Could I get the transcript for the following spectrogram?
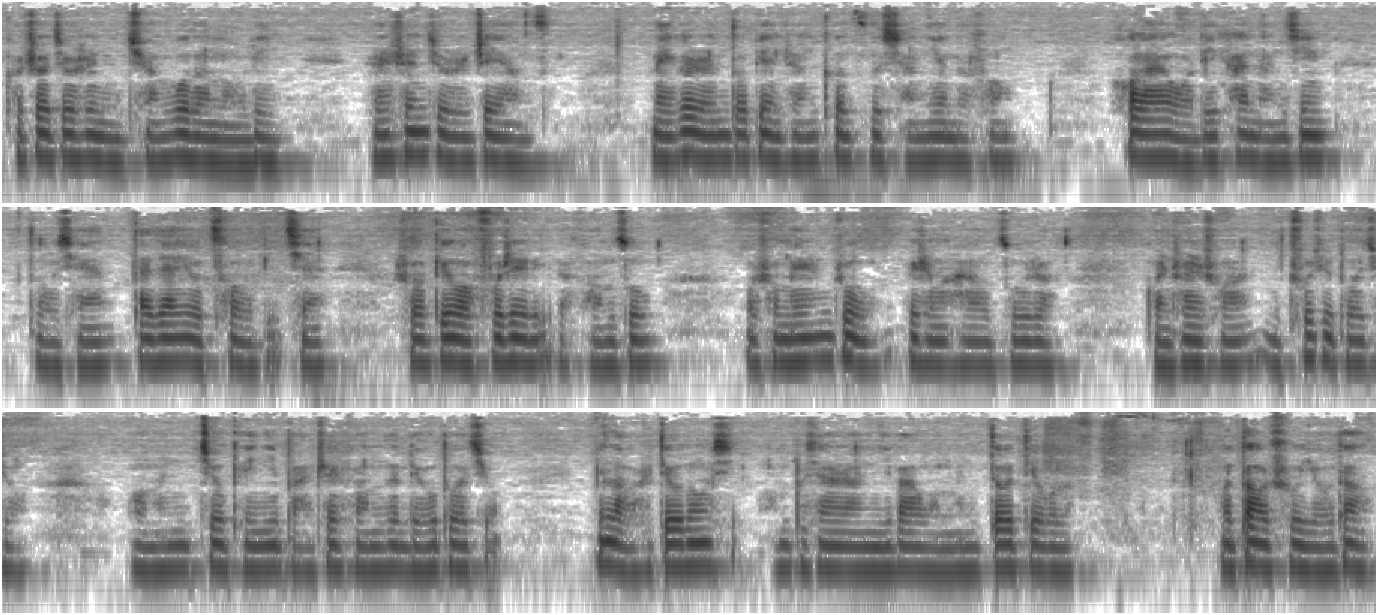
可这就是你全部的努力。人生就是这样子，每个人都变成各自想念的风。后来我离开南京。走前，大家又凑了笔钱，说给我付这里的房租。我说没人住，为什么还要租着？管川说你出去多久，我们就给你把这房子留多久。你老是丢东西，我们不想让你把我们都丢了。我到处游荡，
